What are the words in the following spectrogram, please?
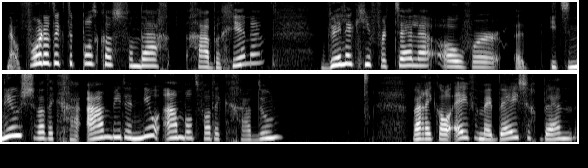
Nou, voordat ik de podcast vandaag ga beginnen, wil ik je vertellen over uh, iets nieuws wat ik ga aanbieden. Een nieuw aanbod wat ik ga doen. Waar ik al even mee bezig ben.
